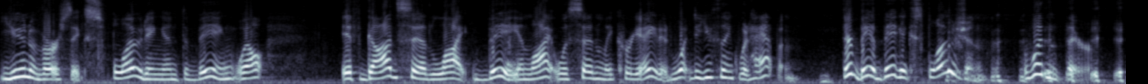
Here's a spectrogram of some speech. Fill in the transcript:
universe exploding into being, well, if God said light be and light was suddenly created, what do you think would happen? there'd be a big explosion, wouldn't there? yes.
